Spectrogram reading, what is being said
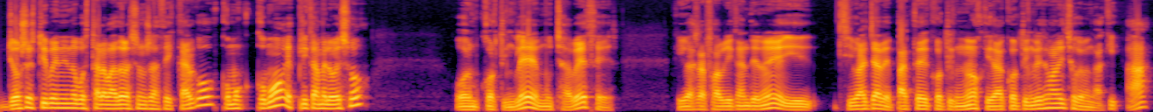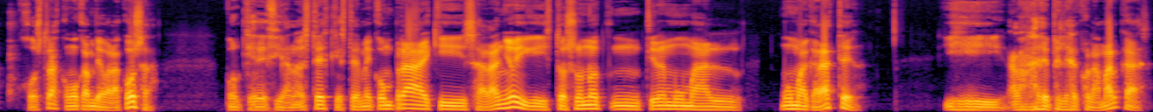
yo os estoy vendiendo vuestra lavadora si no os hacéis cargo? ¿Cómo? ¿Cómo? Explícamelo eso. O en corte inglés, muchas veces. Que ibas al fabricante ¿no? y si vas ya de parte del corte inglés, que ya al corte inglés me han dicho que venga aquí. Ah, ostras, ¿cómo cambiaba la cosa? Porque decía, no, este es que este me compra X al año y estos son no, mm, tienen muy mal, muy mal carácter y a la hora de pelear con las marcas,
